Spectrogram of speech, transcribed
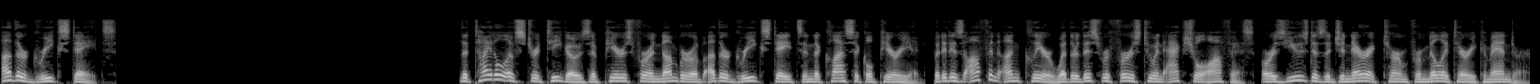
Other Greek states The title of strategos appears for a number of other Greek states in the classical period, but it is often unclear whether this refers to an actual office, or is used as a generic term for military commander.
